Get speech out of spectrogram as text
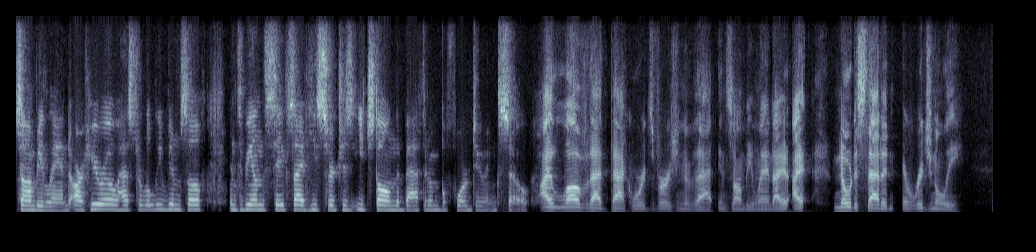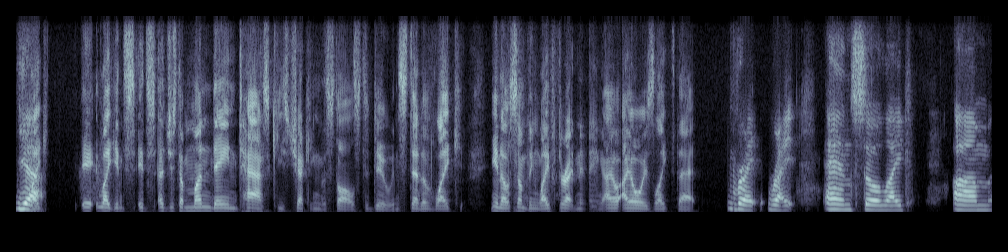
Zombieland. Our hero has to relieve himself, and to be on the safe side, he searches each stall in the bathroom before doing so. I love that backwards version of that in Zombieland. I I noticed that in, originally. Yeah, Like it, like it's it's a, just a mundane task he's checking the stalls to do instead of like you know something life threatening. I I always liked that. right, right. And so, like, um,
